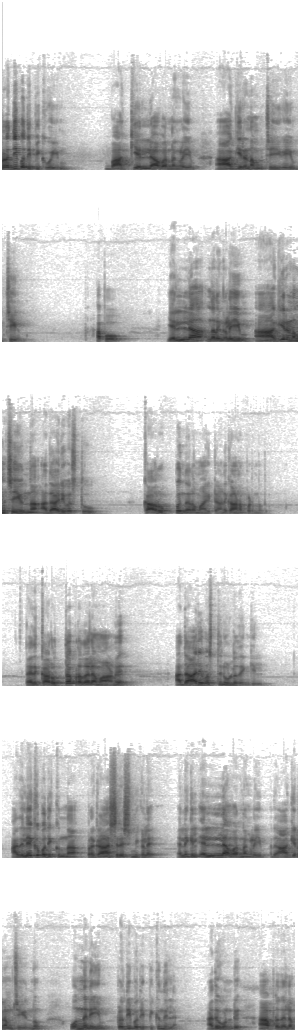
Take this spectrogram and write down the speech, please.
പ്രതിപതിപ്പിക്കുകയും ബാക്കി എല്ലാ വർണങ്ങളെയും ആകിരണം ചെയ്യുകയും ചെയ്യുന്നു. അപ്പോൾ എല്ലാ നിറങ്ങളെയും ആകിരണം ചെയ്യുന്ന അതാര്യ വസ്തു? കറുപ്പ് നിറമായിട്ടാണ് കാണപ്പെടുന്നത്. അതായത് കറുത്ത പ്രതലമാണ് അതാര്യ വസ്തുവിനുള്ളതെങ്കിൽ അതിലേക്ക് പതിക്കുന്ന പ്രകാശരശ്മികളെ അല്ലെങ്കിൽ എല്ലാ വർണങ്ങളെയും അത് ആകിരണം ചെയ്യുന്നു. ഒന്നിനെയും പ്രതിപതിപ്പിക്കുന്നില്ല. അതുകൊണ്ട് ആ പ്രതലം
